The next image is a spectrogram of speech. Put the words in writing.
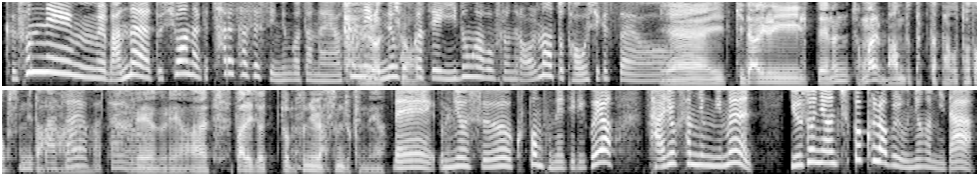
그 손님을 만나야 또 시원하게 차를 타실 수 있는 거잖아요. 손님 있는 그렇죠. 곳까지 이동하고 그러느라 얼마나 또 더우시겠어요. 예, 이 기다릴 때는 정말 마음도 답답하고 더 덥습니다. 맞아요, 맞아요. 그래요, 그래요. 아, 빨리 저 좀 손님이 왔으면 좋겠네요. 네, 음료수 쿠폰 보내드리고요. 4636님은 유소년 축구클럽을 운영합니다.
